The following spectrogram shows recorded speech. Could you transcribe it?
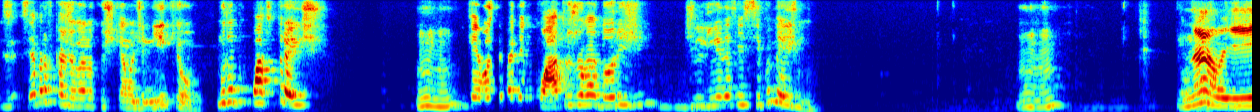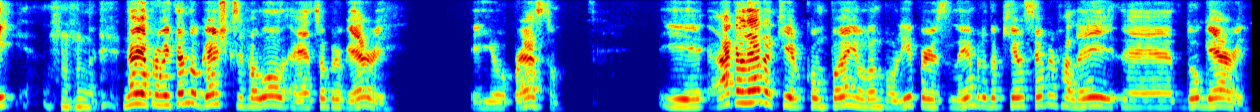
se é ficar jogando com o esquema de níquel, muda para 4-3. Uhum. Porque aí você vai ter quatro jogadores de, de linha defensiva mesmo. Uhum. Não, e não, e aproveitando o gancho que você falou é, sobre o Gary e o Preston, e a galera que acompanha o Lambo Leapers lembra do que eu sempre falei é, do Gary.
